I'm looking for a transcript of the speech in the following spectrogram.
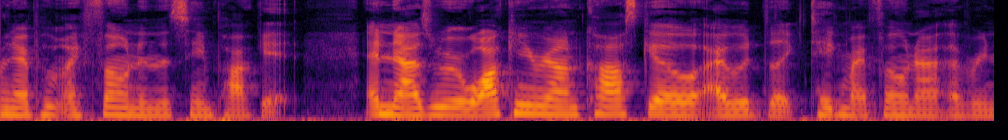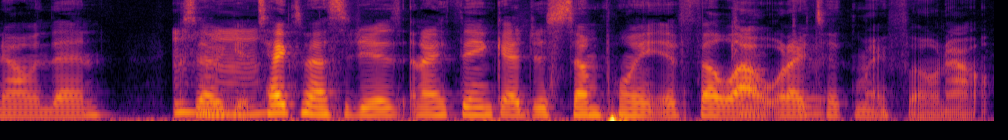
and I put my phone in the same pocket. And now as we were walking around Costco, I would like take my phone out every now and then because I would get text messages, and I think at just some point it fell out when I took my phone out.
